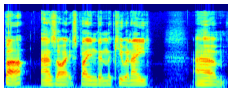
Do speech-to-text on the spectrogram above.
But as I explained in the Q and A um,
